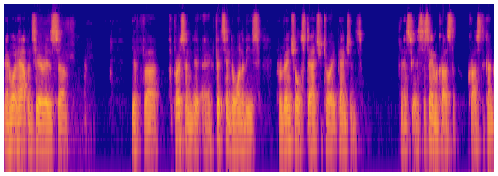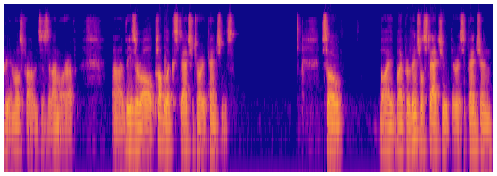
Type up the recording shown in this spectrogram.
And what happens here is uh, if uh, a person fits into one of these provincial statutory pensions, and it's, it's the same across the, across the country in most provinces that I'm aware of, uh, these are all public statutory pensions. So by, by provincial statute, there is a pension.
